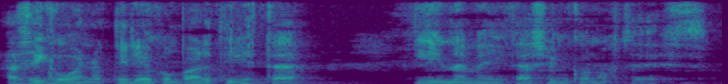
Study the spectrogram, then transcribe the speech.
Así que bueno, quería compartir esta linda meditación con ustedes.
